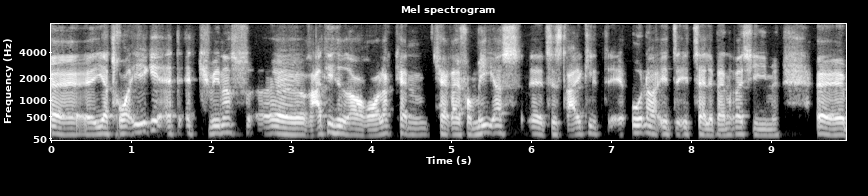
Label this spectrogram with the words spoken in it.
Øh, jeg tror ikke, at, at kvinders øh, rettigheder og roller kan, kan reformeres øh, tilstrækkeligt øh, under et, et Taliban-regime. Øh,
